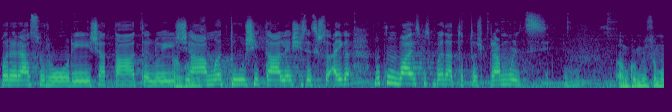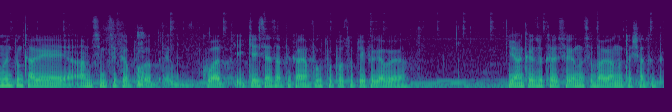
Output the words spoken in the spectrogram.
părerea surorii și a tatălui Am și a comis- mătușii tale și se Adică nu cumva ai spus, băi, dar totuși prea mulți Am comis un momentul în care am simțit că po- cu chestia asta pe care am făcut-o pot să o pierd pe Gabriela. Eu am crezut că se renunță doar la nută și atât.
